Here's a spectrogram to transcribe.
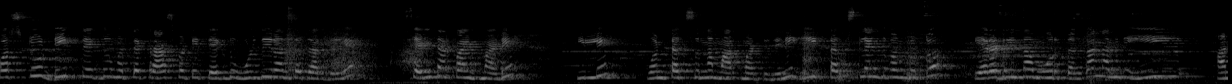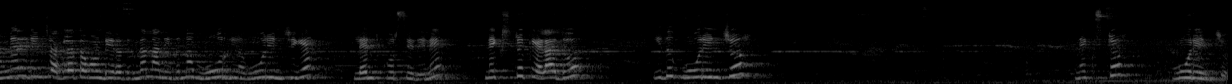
ಫಸ್ಟು ಡೀಪ್ ತೆಗೆದು ಮತ್ತು ಕ್ರಾಸ್ ಪಟ್ಟಿ ತೆಗೆದು ಉಳಿದಿರೋಂಥ ಜಾಗದಲ್ಲಿ ಸೆಂಟರ್ ಪಾಯಿಂಟ್ ಮಾಡಿ ಇಲ್ಲಿ ಒಂದು ಟಕ್ಸನ್ನು ಮಾರ್ಕ್ ಮಾಡ್ತಿದ್ದೀನಿ. ಈ ಟಕ್ಸ್ ಲೆಂತ್ ಬಂದ್ಬಿಟ್ಟು ಎರಡರಿಂದ ಮೂರು ತನಕ ನನಗೆ ಈ ಹನ್ನೆರಡು ಇಂಚ್ ಅಗಲ ತೊಗೊಂಡಿರೋದ್ರಿಂದ ನಾನು ಇದನ್ನು ಮೂರು ಮೂರು ಇಂಚಿಗೆ ಲೆಂತ್ ಕೂರಿಸಿದ್ದೀನಿ. ನೆಕ್ಸ್ಟು ಕೆಳದು ಇದಕ್ಕೆ ಮೂರು ಇಂಚು, ನೆಕ್ಸ್ಟು ಮೂರು ಇಂಚು.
